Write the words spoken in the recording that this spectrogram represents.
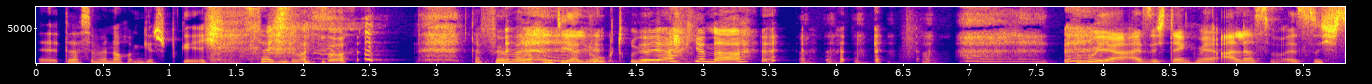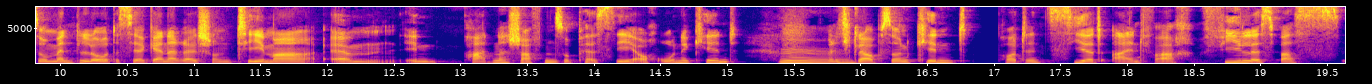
Äh, da sind wir noch im Gespräch, sag ich mal so. Da führen wir noch einen Dialog drüber. Ja, genau. Du, ja, also ich denke mir, alles, sich so Mental Load ist ja generell schon ein Thema ähm, in Partnerschaften, so per se, auch ohne Kind. Hm. Und ich glaube, so ein Kind potenziert einfach vieles, was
